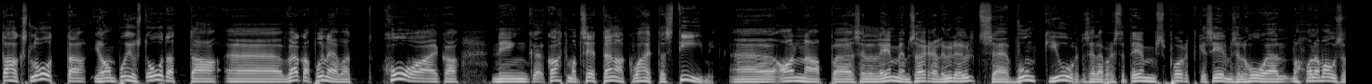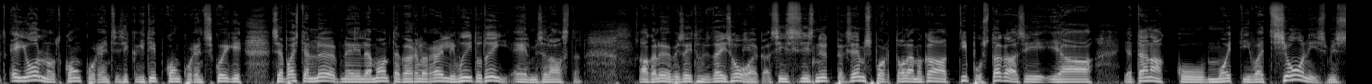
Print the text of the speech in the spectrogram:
tahaks loota ja on põhjust oodata äh, väga põnevat hooaega ning kahtlemata see, et Tänak vahetas tiimi, äh, annab äh, sellele MM-sarjale üleüldse vunki juurde, sellepärast et M-sport, kes eelmisel hooajal, noh, oleme ausad, ei olnud konkurentsis, ikkagi tippkonkurentsis, kuigi Sebastian Loeb neile Monte Carlo ralli võidu tõi eelmisel aastal. Aga Loeb ei sõitnud ju täishooaega, siis, siis nüüd peaks M-sport olema ka tipus tagasi ja, ja Tänaku motivatsioonis, mis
